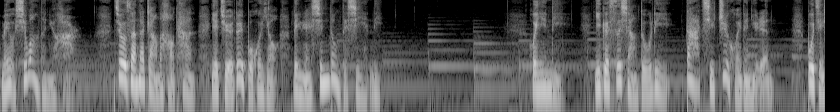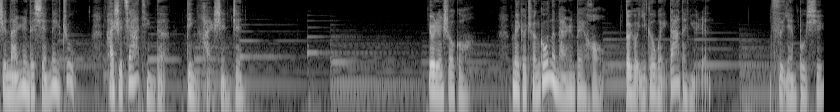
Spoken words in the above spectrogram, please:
没有希望的女孩，就算她长得好看，也绝对不会有令人心动的吸引力。婚姻里，一个思想独立、大气、智慧的女人，不仅是男人的贤内助，还是家庭的定海神针。有人说过，每个成功的男人背后都有一个伟大的女人，此言不虚。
